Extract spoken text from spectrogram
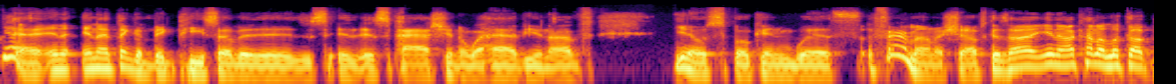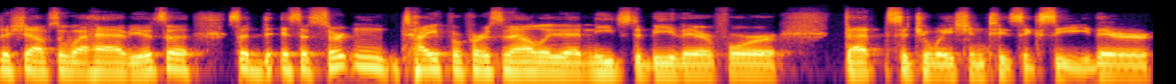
Yeah, and and I think a big piece of it is is passion or what have you. And I've you know, spoken with a fair amount of chefs because I, you know, I kind of look up to chefs or what have you. It's a, it's a, it's a certain type of personality that needs to be there for that situation to succeed. There,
